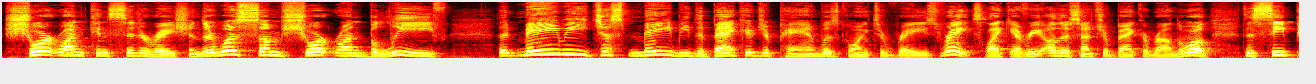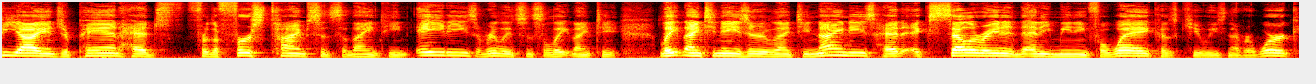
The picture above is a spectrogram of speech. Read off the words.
short run consideration. There was some short run belief that maybe, just maybe, the Bank of Japan was going to raise rates like every other central bank around the world. The CPI in Japan had, for the first time since the 1980s, really since the late 19 late 1980s, early 1990s, had accelerated in any meaningful way because QEs never work.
